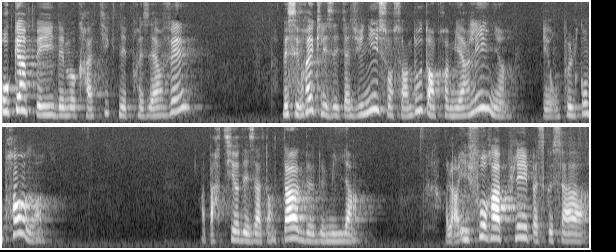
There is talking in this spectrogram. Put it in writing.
Aucun pays démocratique n'est préservé mais c'est vrai que les États-Unis sont sans doute en première ligne, et on peut le comprendre. à partir des attentats de 2001. Alors il faut rappeler, parce que ça a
